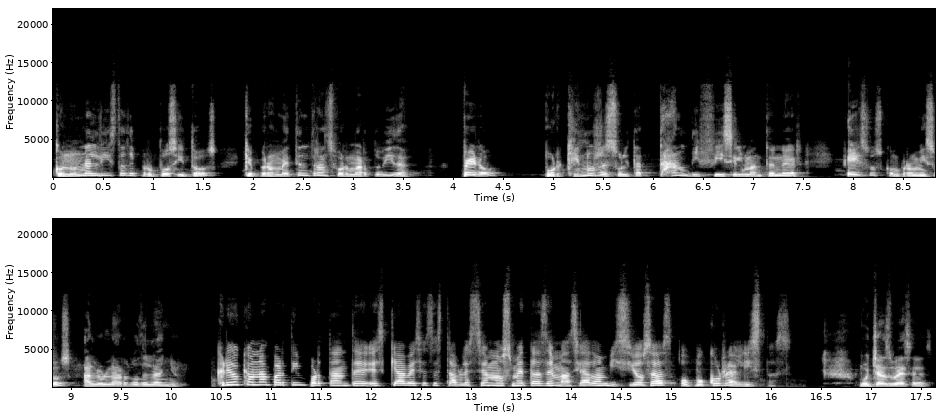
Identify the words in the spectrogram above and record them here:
con una lista de propósitos que prometen transformar tu vida. Pero, ¿por qué nos resulta tan difícil mantener esos compromisos a lo largo del año? Creo que una parte importante es que a veces establecemos metas demasiado ambiciosas o poco realistas. Muchas veces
